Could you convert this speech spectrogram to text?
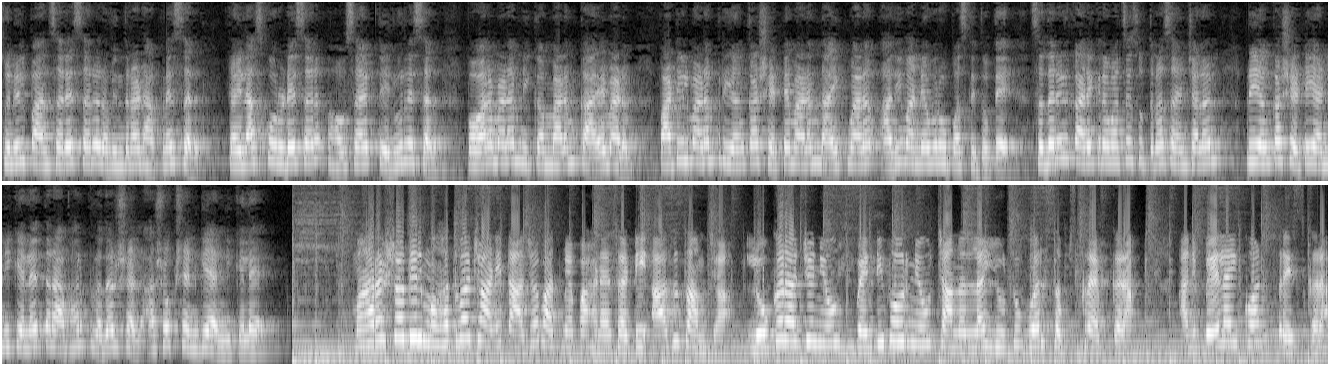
Sunil Pansare sir Ravindra Dhakane sir Kailas Korade sir Bhausaheb Telure sir Pawar madam Nikam madam Kale madam Patil madam Priyanka Shette madam Naik madam आदी मान्यवर उपस्थित होते. सदरील कार्यक्रमाचे सूत्रसंचालन प्रियंका शेट्टे यांनी केले तर आभार प्रदर्शन अशोक शेंडगे यांनी केले. महाराष्ट्रातील महत्त्वाच्या आणि ताज्या बातम्या पाहण्यासाठी आजच आमच्या Lokrajya news twenty four news चॅनलला यूट्यूबवर सबस्क्राईब करा आणि बेल आयकॉन प्रेस करा.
